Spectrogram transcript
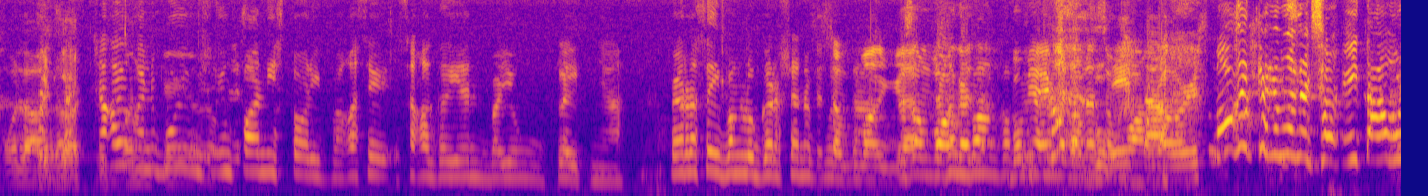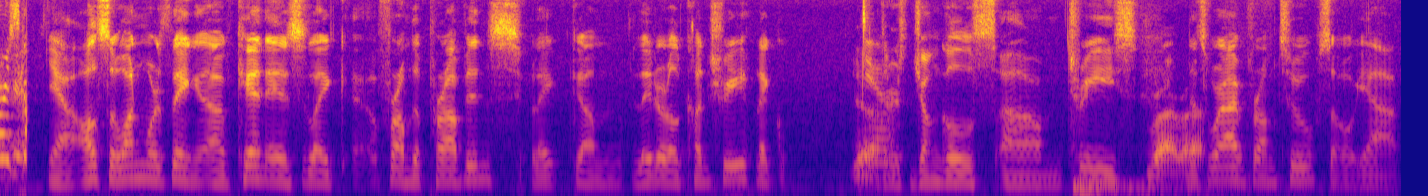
Wala na. Exactly. Tsaka yung ano po, yung, yung funny story pa, kasi sa Cagayan ba yung flight niya? Pero sa ibang lugar siya Sa nagpunta. Zamboanga. Sa Zamboanga po. Bumiyahe pa na sa 8 Zamboanga. hours. Bakit ka naman nagsa 8 hours ka? Yeah. Also, one more thing. Uh, Ken is like from the province, like um, literal country. Like Yeah. there's jungles, um, trees. Right, right. That's where I'm from too. So yeah,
